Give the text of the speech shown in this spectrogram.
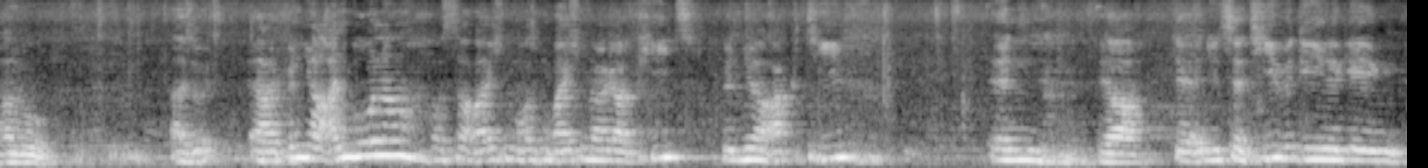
Hallo. Also äh, ich bin ja Anwohner aus, der Reichen, aus dem Reichenberger Kiez, bin hier aktiv in ja, der Initiative, die hier gegen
